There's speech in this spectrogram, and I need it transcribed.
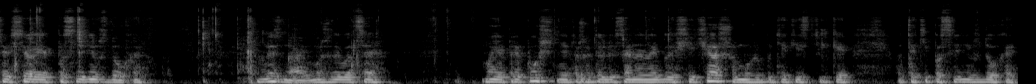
Це всього як останні вздохи. Не знаю, можливо, це моє припущення, то що дивлюся на найближчий час, що можуть бути якісь тільки отакі останні вздохи.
